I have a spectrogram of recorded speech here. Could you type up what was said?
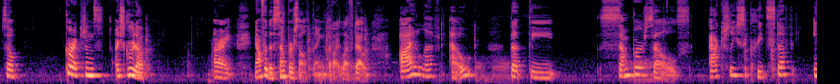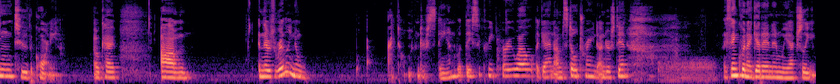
So, corrections, I screwed up. All right, now for the Semper cell thing that I left out. I left out that the Semper cells actually secrete stuff into the cornea. Okay? Um, and there's really no I don't understand what they secrete very well. Again, I'm still trying to understand. I think when I get in and we actually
